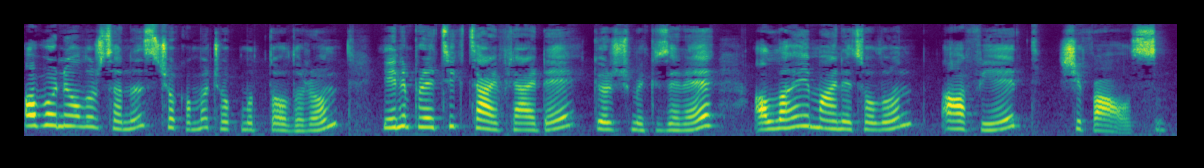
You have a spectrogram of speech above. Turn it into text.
Abone olursanız çok ama çok mutlu olurum. Yeni pratik tariflerde görüşmek üzere. Allah'a emanet olun. Afiyet, şifa olsun.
